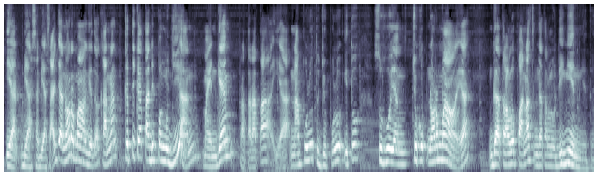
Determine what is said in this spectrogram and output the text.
ya biasa-biasa aja normal gitu karena ketika tadi pengujian main game rata-rata ya 60 70 itu suhu yang cukup normal ya nggak terlalu panas nggak terlalu dingin gitu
